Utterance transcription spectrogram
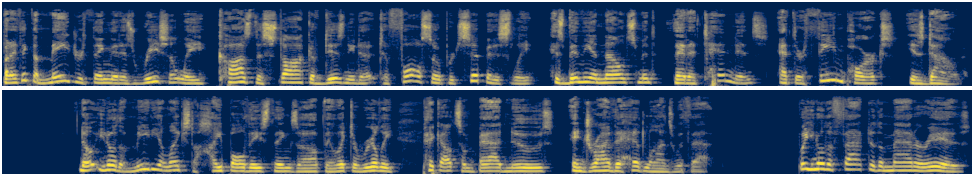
But I think the major thing that has recently caused the stock of Disney to, to fall so precipitously has been the announcement that attendance at their theme parks is down. Now, you know, the media likes to hype all these things up. They like to really pick out some bad news and drive the headlines with that. But you know, the fact of the matter is,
